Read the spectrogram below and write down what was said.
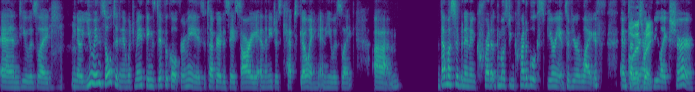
and he was like, you know, you insulted him, which made things difficult for me. So Tucker had to say sorry, and then he just kept going, and he was like, um, that must have been an incredible, the most incredible experience of your life. And oh, Tucker oh, had right. to be like, sure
